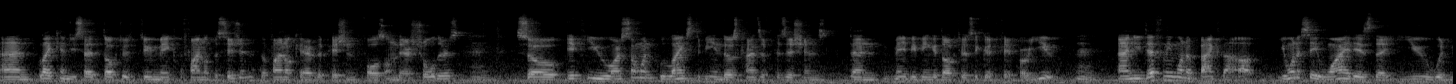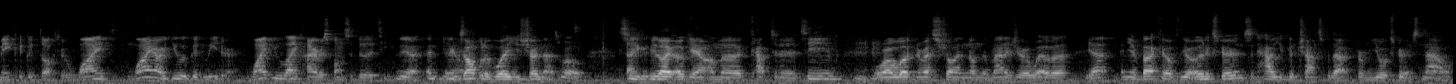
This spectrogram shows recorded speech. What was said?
And like Kenji said, doctors do make the final decision. The final care of the patient falls on their shoulders. Mm. So if you are someone who likes to be in those kinds of positions, then maybe being a doctor is a good fit for you. Mm. And you definitely want to back that up. You want to say why it is that you would make a good doctor. Why why are you a good leader? Why do you like high responsibility? Yeah, and an example of where you've shown that as well. So you could be like, okay, I'm a captain in a team, mm-hmm. or I work in a restaurant and I'm the manager or whatever. Yeah. And you're back up with your own experience and how you can transfer that from your experience now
